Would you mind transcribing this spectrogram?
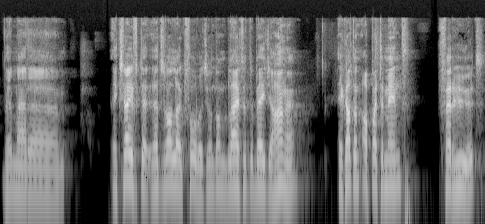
Nee, maar uh, ik zou je vertellen, dat is wel een leuk voorbeeldje, want dan blijft het een beetje hangen. Ik had een appartement verhuurd.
